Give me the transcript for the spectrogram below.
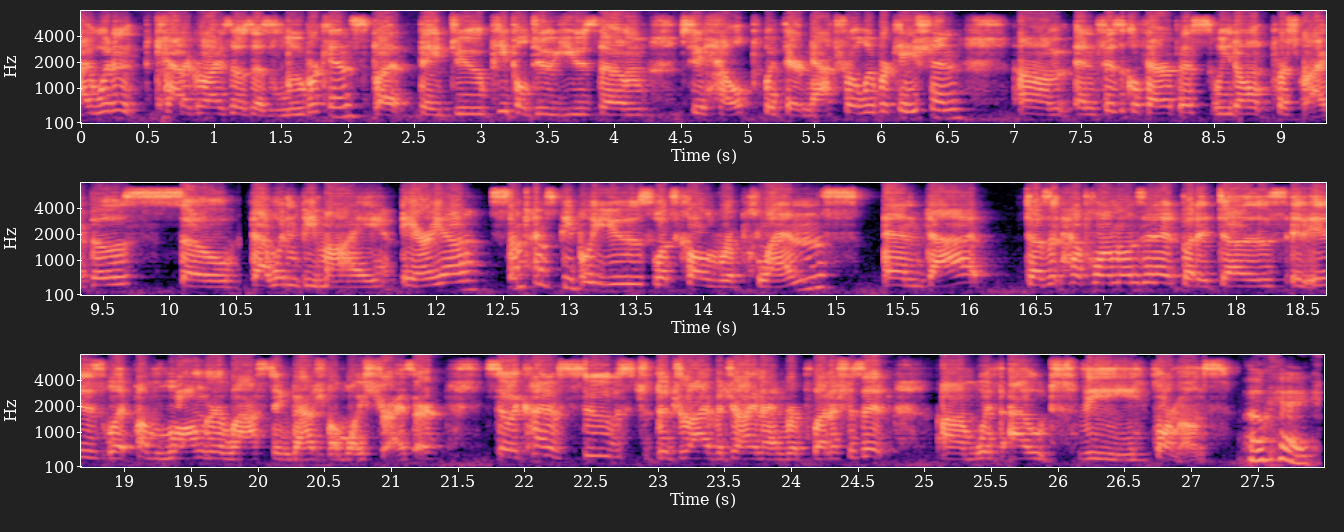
I wouldn't categorize those as lubricants, but they do. People do use them to help with their natural lubrication. Um, and physical therapists, we don't prescribe those, so that wouldn't be my area. Sometimes people use what's called Replens, and that doesn't have hormones in it, but it does. It is like a longer lasting vaginal moisturizer. So it kind of soothes the dry vagina and replenishes it um, without the hormones. Okay.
